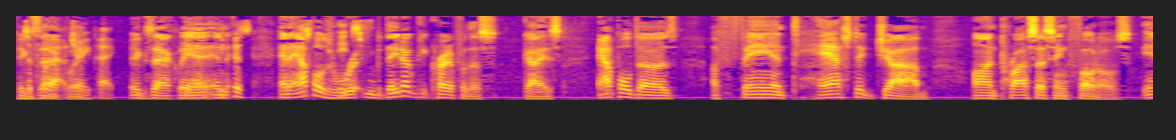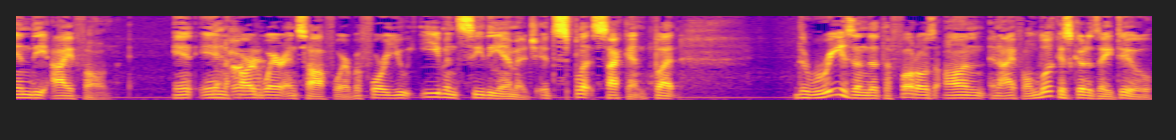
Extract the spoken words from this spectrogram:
to Exactly. put out a JPEG. Exactly. Yeah, and because and Apple's it's- ri- they don't get credit for this, guys. Apple does a fantastic job on processing photos in the iPhone. In, in Yeah. Oh, yeah. hardware and software before you even see the image. It's split second, but the reason that the photos on an iPhone look as good as they do,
